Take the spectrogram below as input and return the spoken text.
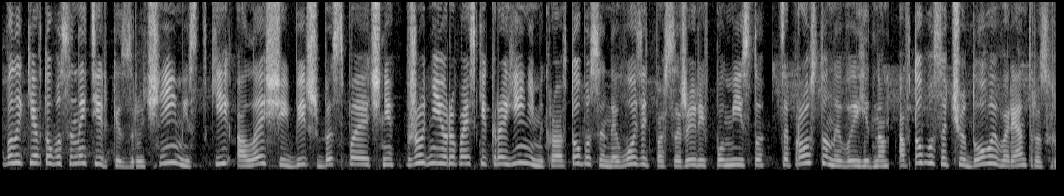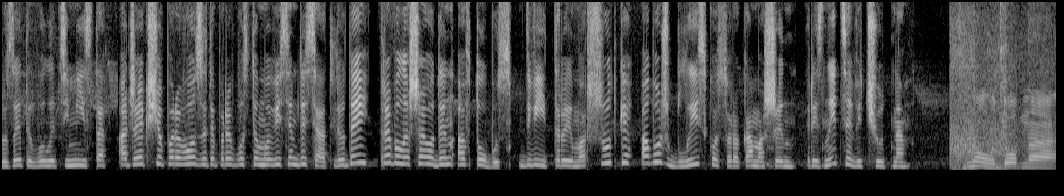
Великі автобуси не тільки зручні, місткі, але ще й більш безпечні. В жодній європейській країні мікроавтобуси не возять пасажирів по місту. Це просто невигідно. Автобуси чудовий варіант розгрузити вулиці міста. Адже якщо перевозити, припустимо, 80 людей, треба лише один автобус, дві-три маршрутки або ж близько 40 машин. Різниця відчутна. Ну, удобно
